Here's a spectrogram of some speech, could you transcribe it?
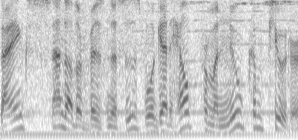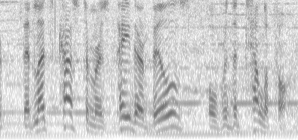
banks and other businesses will get help from a new computer that lets customers pay their bills over the telephone.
